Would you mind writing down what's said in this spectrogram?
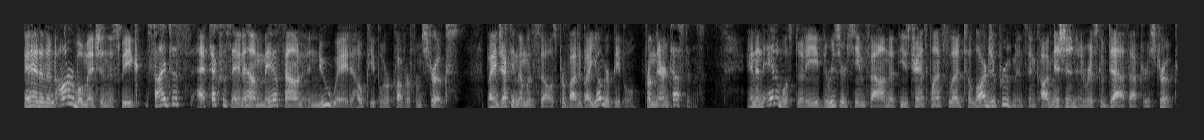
And in an honorable mention this week, scientists at Texas A&M may have found a new way to help people recover from strokes by injecting them with cells provided by younger people from their intestines. In an animal study, the research team found that these transplants led to large improvements in cognition and risk of death after a stroke.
